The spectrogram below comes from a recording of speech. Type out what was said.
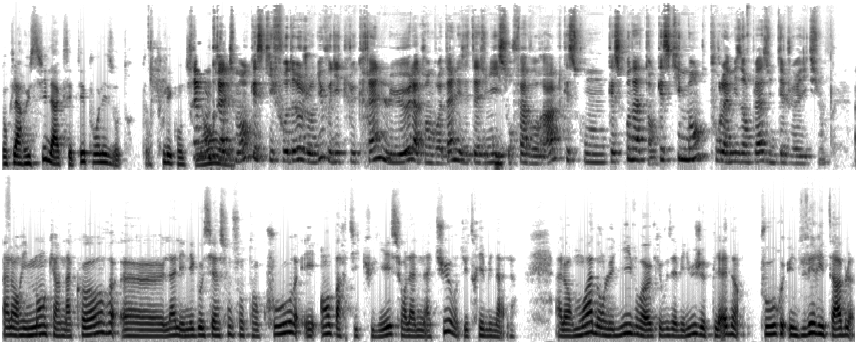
Donc la Russie l'a accepté pour les autres, pour tous les continents. Très concrètement, qu'est-ce qu'il faudrait aujourd'hui? Vous dites l'Ukraine, l'UE, la Grande-Bretagne, les États-Unis, ils sont favorables. Qu'est-ce qu'on qu'est-ce qu'on attend? Qu'est-ce qui manque pour la mise en place d'une telle juridiction? Alors, il manque un accord. Euh, là, les négociations sont en cours et en particulier sur la nature du tribunal. Alors moi, dans le livre que vous avez lu, je plaide pour une véritable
